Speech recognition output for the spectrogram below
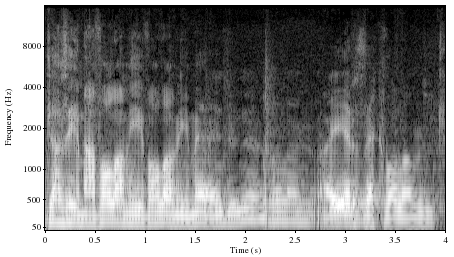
De azért már valami, valami megy, ugye? Valami, érzek valamit.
